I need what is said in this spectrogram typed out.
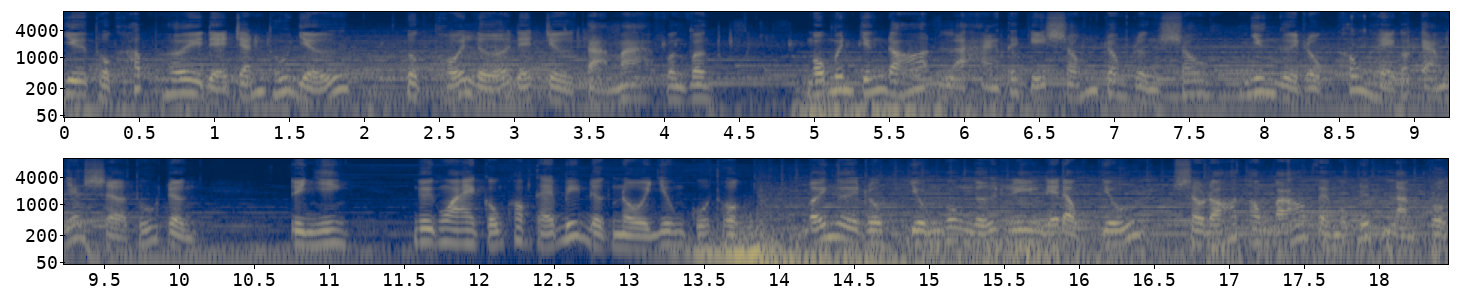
như thuật hấp hơi để tránh thú dữ, thuật thổi lửa để trừ tà ma, vân vân. Một minh chứng đó là hàng thế kỷ sống trong rừng sâu nhưng người Rục không hề có cảm giác sợ thú rừng. Tuy nhiên, người ngoài cũng không thể biết được nội dung của thuật bởi người Rục dùng ngôn ngữ riêng để đọc chú, sau đó thông báo về mục đích làm thuật.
